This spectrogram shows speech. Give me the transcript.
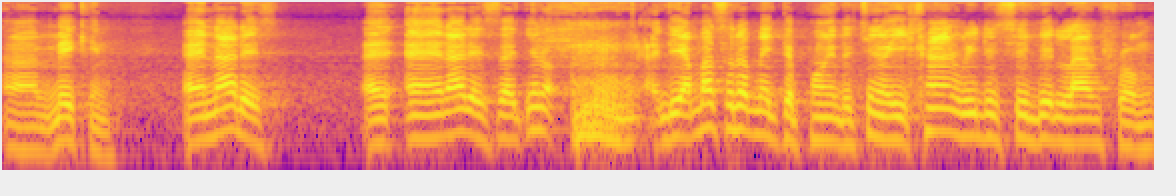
uh, making, and that is. And, and that is that, you know, the ambassador make the point that, you know, you can't redistribute land from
